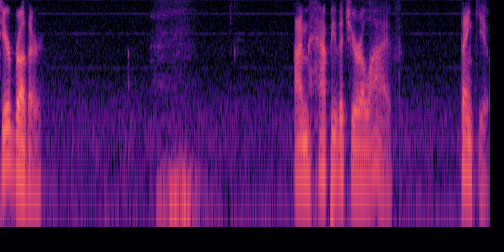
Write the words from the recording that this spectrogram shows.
Dear brother, I'm happy that you're alive. Thank you.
